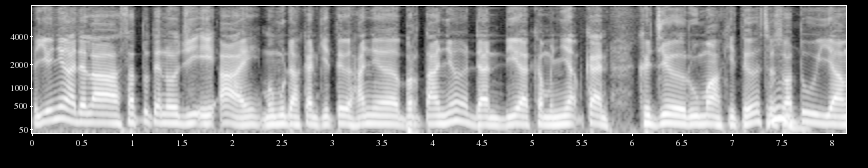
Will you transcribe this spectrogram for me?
Ianya adalah satu teknologi AI memudahkan kita hanya bertanya dan dia akan menyiapkan kerja rumah kita sesuatu hmm. yang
